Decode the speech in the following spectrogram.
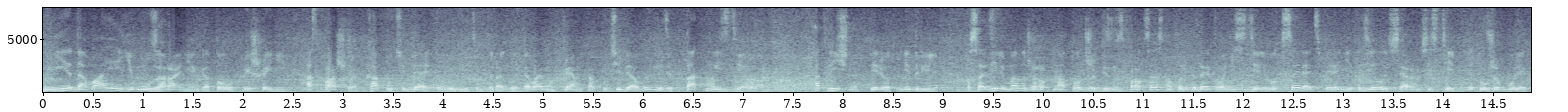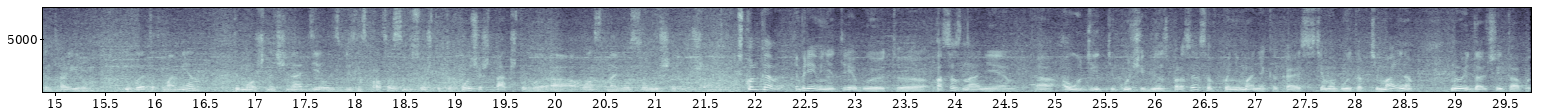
не давая ему заранее готовых решений, а спрашивая, как у тебя это выглядит, дорогой, давай мы прям как у тебя выглядит, так мы и сделаем. Отлично, вперед, внедрили. Посадили менеджеров на тот же бизнес-процесс, но только до этого они сидели в Excel, а теперь они это делают в CRM-системе. Это уже более контролируемо. И в этот момент ты можешь начинать делать с бизнес-процессом все, что ты хочешь, так, чтобы э, он становился лучше и лучше. Сколько времени требует э, осознание, э, аудит текущих бизнес-процессов, понимание, какая система будет оптимальна, ну и дальше этапы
